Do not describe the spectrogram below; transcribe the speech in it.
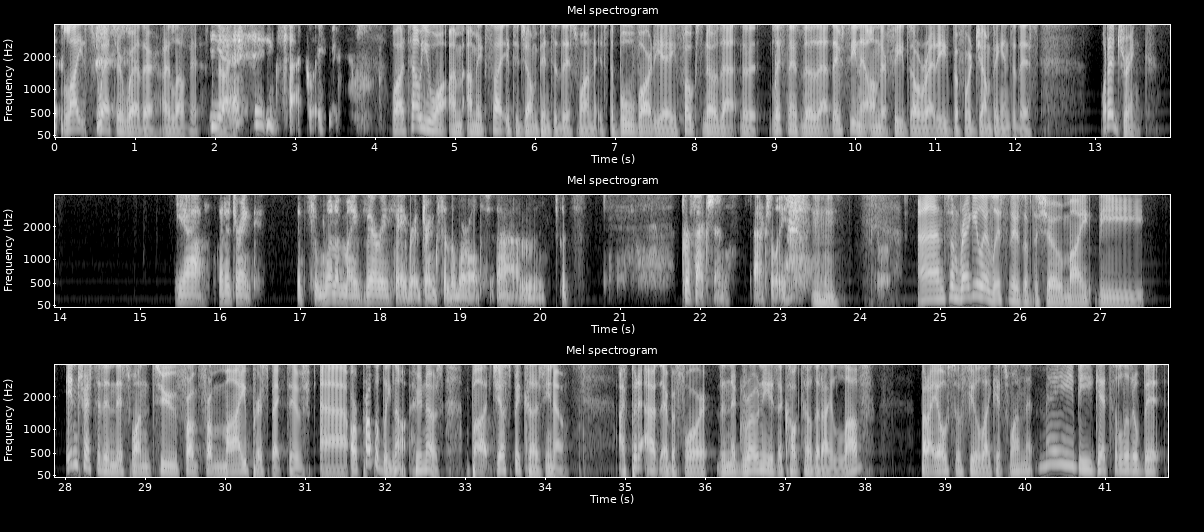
Light sweater weather. I love it. yeah, Nice. exactly. Well, I tell you what, I'm I'm excited to jump into this one. It's the Boulevardier. Folks know that. The listeners know that. They've seen it on their feeds already before jumping into this. What a drink. Yeah, what a drink. It's one of my very favorite drinks in the world. Um, it's perfection, actually. hmm And some regular listeners of the show might be interested in this one too, from from my perspective, uh, or probably not. Who knows? But just because you know, I've put it out there before. The Negroni is a cocktail that I love, but I also feel like it's one that maybe gets a little bit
